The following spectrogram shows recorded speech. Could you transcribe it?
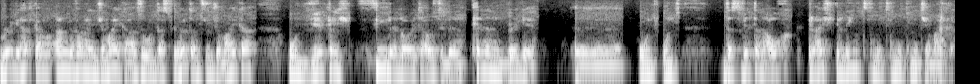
Reggae hat angefangen in Jamaika, also das gehört dann zu Jamaika und wirklich viele Leute aus der Welt kennen Reggae äh, und, und das wird dann auch gleich gelingt mit, mit, mit Jamaika.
